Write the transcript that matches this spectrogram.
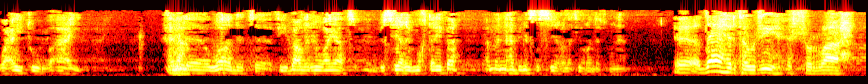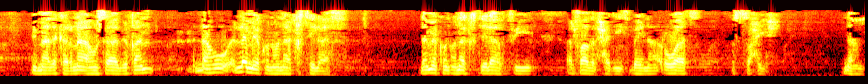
وعيت وأعي. هل نعم. وردت في بعض الروايات بصيغ مختلفة أم أنها بنفس الصيغة التي وردت هنا؟ ظاهر توجيه الشراح بما ذكرناه سابقا أنه لم يكن هناك اختلاف. لم يكن هناك اختلاف في ألفاظ الحديث بين رواة الصحيح. نعم.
